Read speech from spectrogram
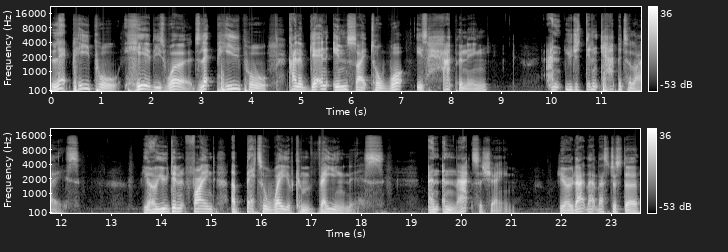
let people hear these words, let people kind of get an insight to what is happening, and you just didn't capitalize. You know, you didn't find a better way of conveying this. And and that's a shame. You know, that that that's just a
